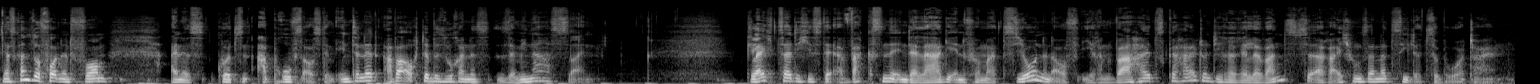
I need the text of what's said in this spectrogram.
Das kann sofort in Form eines kurzen Abrufs aus dem Internet, aber auch der Besuch eines Seminars sein. Gleichzeitig ist der Erwachsene in der Lage, Informationen auf ihren Wahrheitsgehalt und ihre Relevanz zur Erreichung seiner Ziele zu beurteilen.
